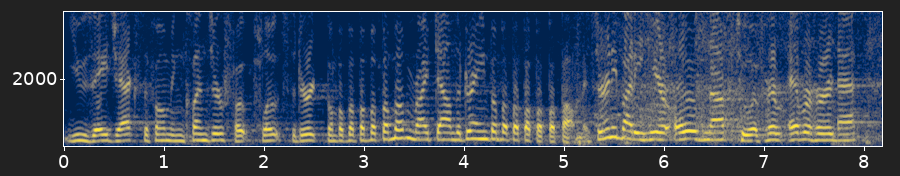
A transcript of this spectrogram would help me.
Use Ajax, the foaming cleanser, fo- floats the dirt, bum, bum, bum, bum, bum, bum, right down the drain. Bum, bum, bum, bum, bum, bum. Is there anybody here old enough to have heard, ever heard that?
